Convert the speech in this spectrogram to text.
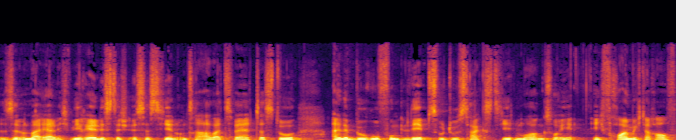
sind wir mal ehrlich, wie realistisch ist es hier in unserer Arbeitswelt, dass du eine Berufung lebst, wo du sagst jeden Morgen so, ey, ich freue mich darauf,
